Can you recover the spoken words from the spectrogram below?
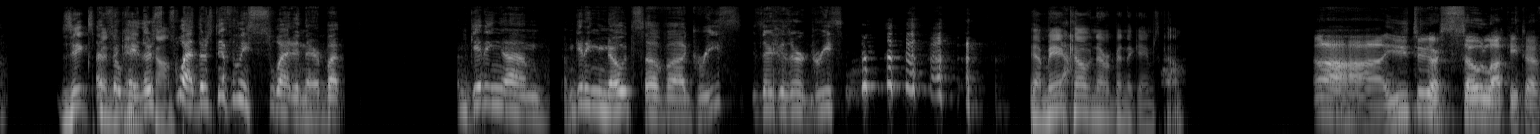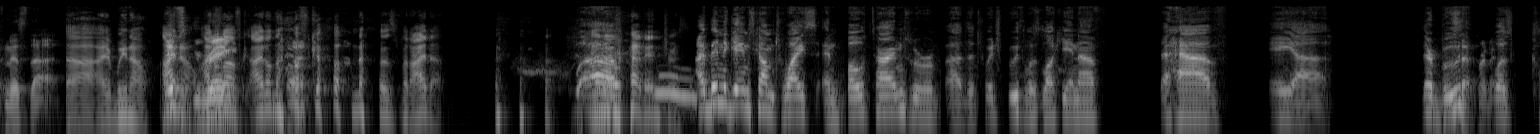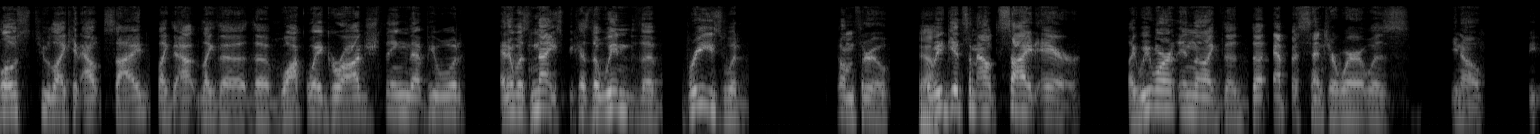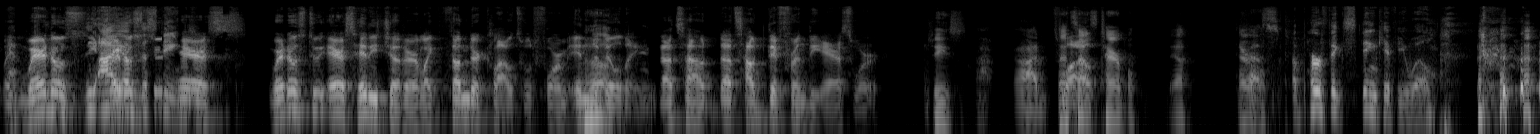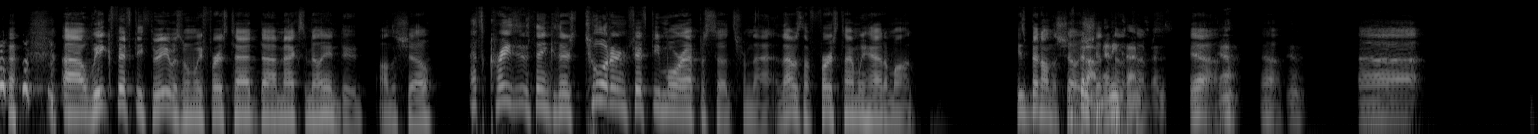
Zeke's been That's okay. There's Gamescom. sweat. There's definitely sweat in there, but I'm getting um I'm getting notes of uh grease. Is there is there grease? Yeah, me and Yeah. Cohh never been to Gamescom. Ah, you two are so lucky to have missed that. Uh, we know. I It's know. I don't great, know if, I don't know if but- Cohh knows, but I know. I Uh, never had interest. I've been to Gamescom twice, and both times we were uh, the Twitch booth was lucky enough to have a uh, their booth Separate. was close to like an outside, like the out, like the the walkway garage thing that people would, and it was nice because the wind, the breeze would come through, Yeah. so we get some outside air. Like we weren't in the like the the epicenter where it was, you know, Like where those The eye where of those the two stink. airs where those two airs hit each other, like thunder clouds would form in the building. That's how that's how different the airs were. Jeez, God. that wild. sounds terrible. Yeah, terrible. Yes. a perfect stink, if you will. uh, week 53 was when we first had uh, Maximilian Dood on the show. That's crazy to think there's 250 more episodes from that. And that was the first time we had him on. He's been on the show He's been a on many ton of times since. Yeah. Yeah. Yeah. Yeah. Uh,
